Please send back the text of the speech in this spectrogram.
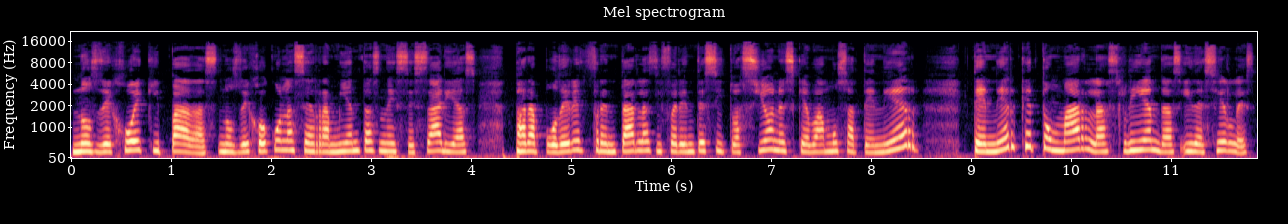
nos dejó equipadas, nos dejó con las herramientas necesarias para poder enfrentar las diferentes situaciones que vamos a tener, tener que tomar las riendas y decirles,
